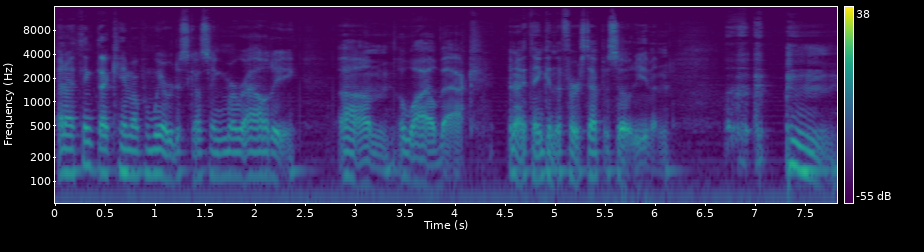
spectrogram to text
And I think that came up when we were discussing morality um, a while back, and I think in the first episode even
